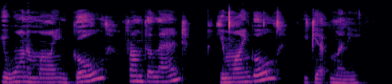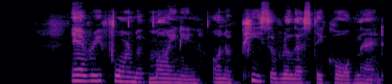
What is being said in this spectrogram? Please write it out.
You want to mine gold from the land, you mine gold, you get money. Every form of mining on a piece of real estate called land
